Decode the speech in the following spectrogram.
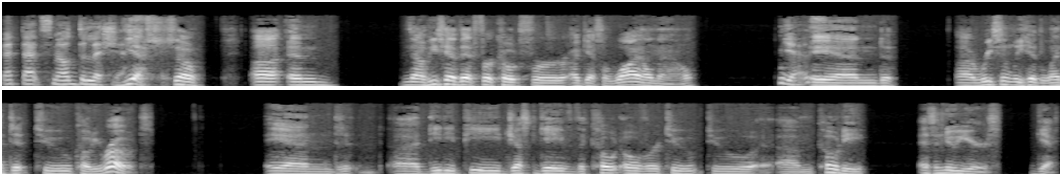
Bet that smelled delicious. Yes. So, uh, and now he's had that fur coat for I guess a while now, Yes. and uh, recently had lent it to Cody Rhodes. and uh, DDP just gave the coat over to to um, Cody as a New Year's gift.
